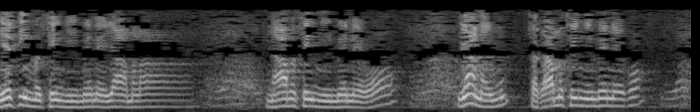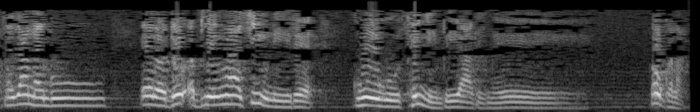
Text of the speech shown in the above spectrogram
မျက်စိမစိမ့်ညီမဲနဲ့ရမလားနားမစိမ့်ညီမဲနဲ့ရောရနိုင်ဘူးစကားမစိမ့်ညီမဲနဲ့ရောမရနိုင်ဘူးအဲ့တော့တို့အပြင်ကရှိနေတဲ့ကိုယ်ကိုစိမ့်ညီပေးရတယ်မယ်ဟုတ်ကလား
